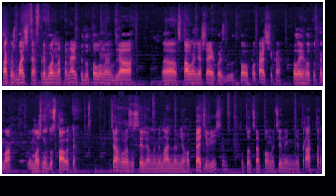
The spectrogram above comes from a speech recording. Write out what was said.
Також бачите, приборна панель підготовлена для е, вставлення ще якогось додаткового показчика, але його тут нема і можна доставити. Тягове зусилля номінальне в нього 5,8, тобто це повноцінний міні-трактор.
